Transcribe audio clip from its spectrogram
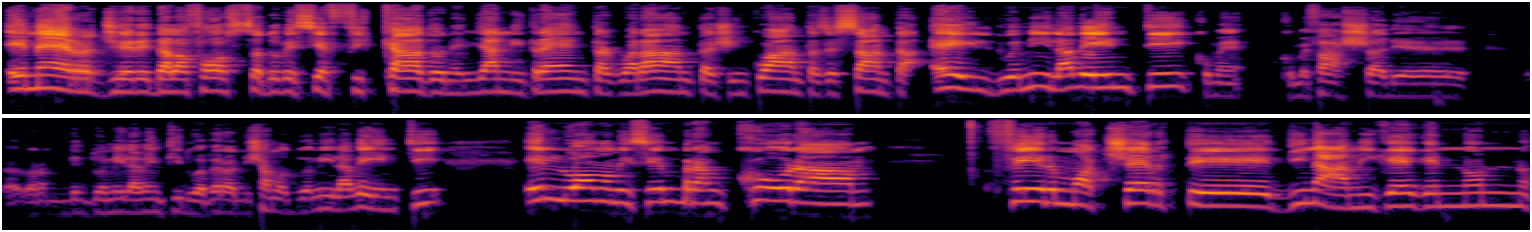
emergere dalla fossa dove si è ficcato negli anni 30, 40, 50, 60 è il 2020 come, come fascia de, del 2022, però diciamo 2020 e l'uomo mi sembra ancora fermo a certe dinamiche che non,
